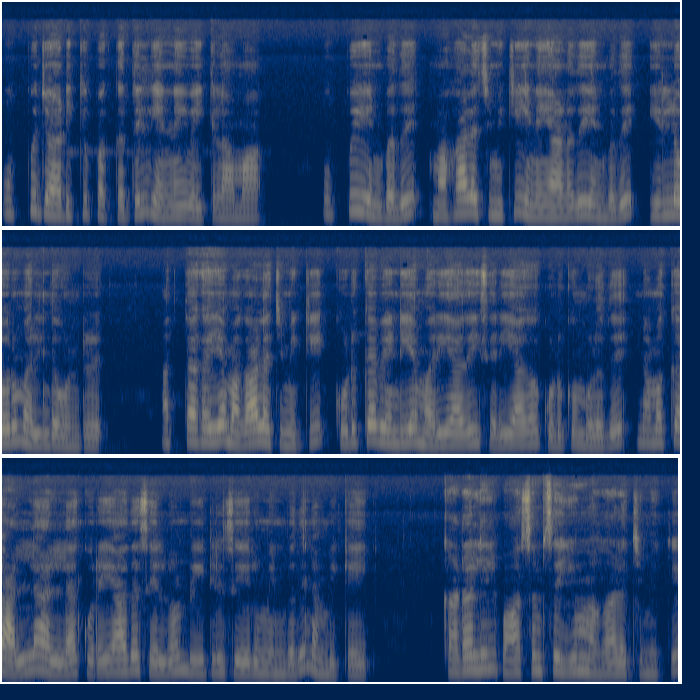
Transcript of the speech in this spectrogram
உப்பு ஜாடிக்கு பக்கத்தில் எண்ணெய் வைக்கலாமா? உப்பு என்பது மகாலட்சுமிக்கு இணையானது என்பது எல்லோரும் அறிந்த ஒன்று. அத்தகைய மகாலட்சுமிக்கு கொடுக்க வேண்டிய மரியாதை சரியாக கொடுக்கும் பொழுது நமக்கு அல்ல அல்ல குறையாத செல்வம் வீட்டில் சேரும் என்பது நம்பிக்கை. கடலில் வாசம் செய்யும் மகாலட்சுமிக்கு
